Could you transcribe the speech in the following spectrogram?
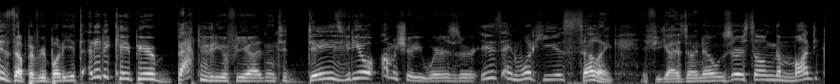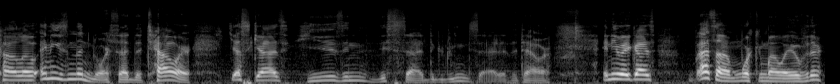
is up everybody, it's Edited Cape here, back in video for you guys. In today's video, I'm to show you where Xur is and what he is selling. If you guys don't know, Xur is selling the Monte Carlo and he's in the north side of the tower. Yes guys, he is in this side, the green side of the tower. Anyway guys, as I'm working my way over there,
